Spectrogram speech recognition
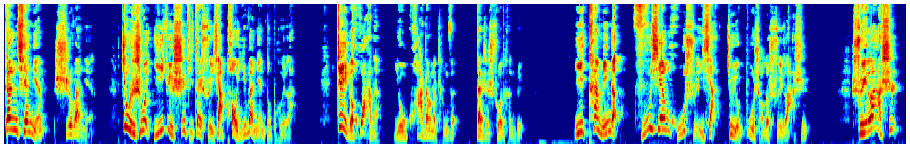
干千年，湿万年，就是说一具尸体在水下泡一万年都不会烂。这个话呢，有夸张的成分，但是说的很对。已探明的。福仙湖水下就有不少的水蜡尸，水蜡尸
